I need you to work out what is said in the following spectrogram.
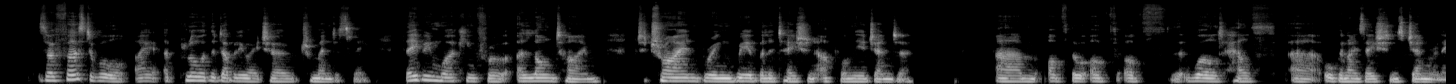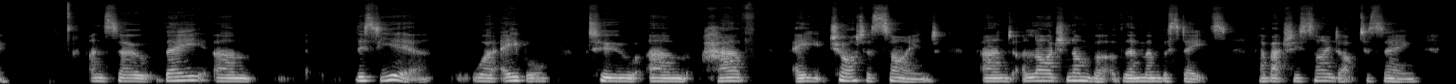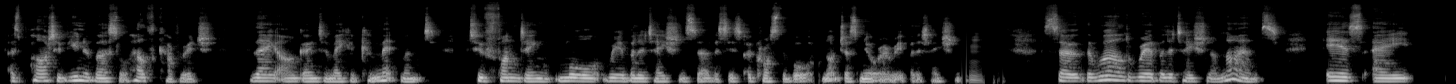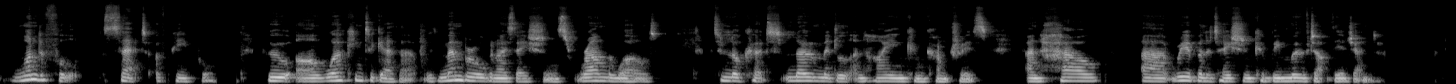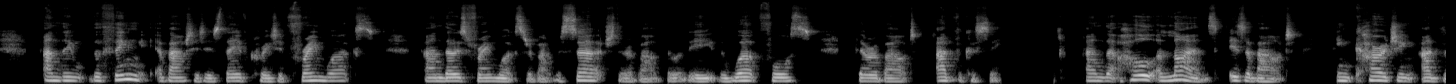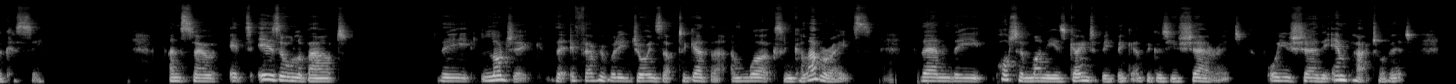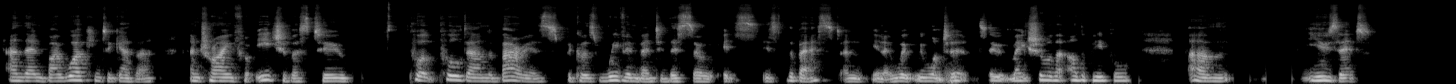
so first of all, I applaud the WHO tremendously. They've been working for a long time to try and bring rehabilitation up on the agenda um, of the of, of the World Health uh, organizations generally, and so they um, this year were able to um, have a charter signed, and a large number of their member states have actually signed up to saying, as part of universal health coverage, they are going to make a commitment to funding more rehabilitation services across the board, not just neuro rehabilitation. Mm. So, the World Rehabilitation Alliance is a wonderful set of people who are working together with member organizations around the world to look at low, middle, and high income countries and how uh, rehabilitation can be moved up the agenda. And the, the thing about it is they've created frameworks, and those frameworks are about research, they're about the, the, the workforce, they're about advocacy. And the whole alliance is about encouraging advocacy. And so it is all about the logic that if everybody joins up together and works and collaborates, then the pot of money is going to be bigger because you share it or you share the impact of it. And then by working together and trying for each of us to pull, pull down the barriers because we've invented this, so it's it's the best, and you know we, we want to to make sure that other people um, use it.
